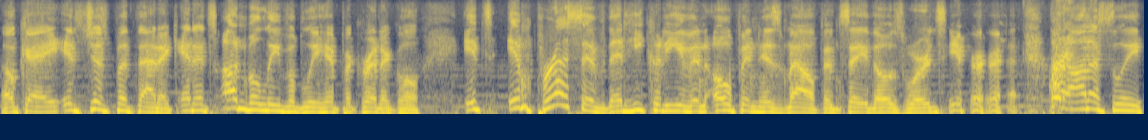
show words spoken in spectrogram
Okay? It's just pathetic and it's unbelievably hypocritical. It's impressive that he could even open his mouth and say those words here. but honestly,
